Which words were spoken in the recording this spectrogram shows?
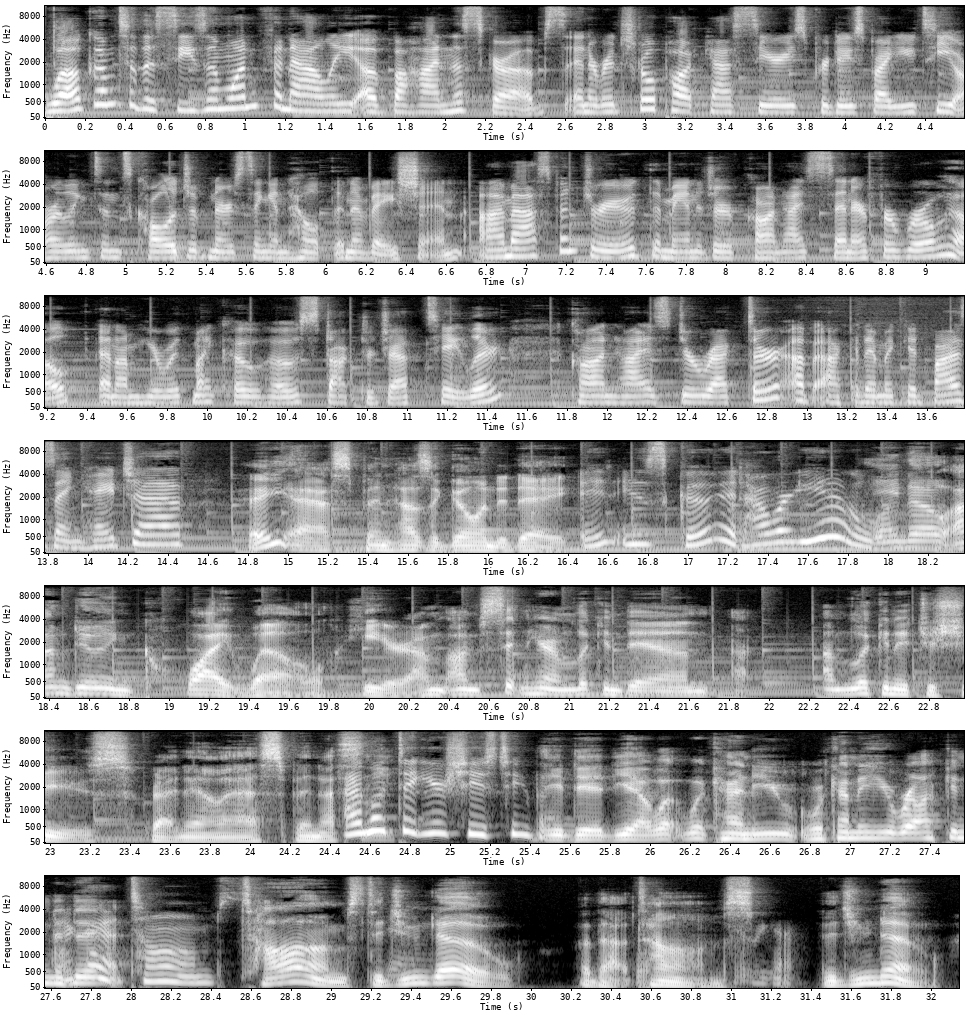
Welcome to the season one finale of Behind the Scrubs, an original podcast series produced by UT Arlington's College of Nursing and Health Innovation. I'm Aspen Drude, the manager of CONHI's Center for Rural Health, and I'm here with my co host, Dr. Jeff Taylor, CONHI's Director of Academic Advising. Hey, Jeff. Hey, Aspen, how's it going today? It is good. How are you? You know, I'm doing quite well here. I'm, I'm sitting here, I'm looking down. I, I'm looking at your shoes right now, Aspen. I, I looked at your shoes too. You did, yeah. What what kind of you what kind of you rocking today? I got Toms. Toms. Did you know about Toms? Did you know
